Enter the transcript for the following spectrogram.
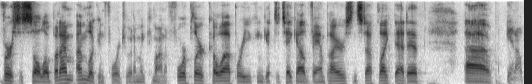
versus solo. But I'm I'm looking forward to it. I mean, come on, a four player co op where you can get to take out vampires and stuff like that. If uh, you know,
